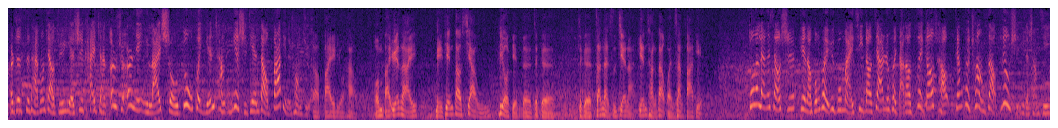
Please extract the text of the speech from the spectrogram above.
而这次台风搅局也是开展二十二年以来首度会延长营业时间到八点的创举。到八月六号，我们把原来每天到下午六点的这个这个展览时间啊，延长到晚上八点，多了两个小时。电脑工会预估买气到假日会达到最高潮，将会创造六十亿的商机。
